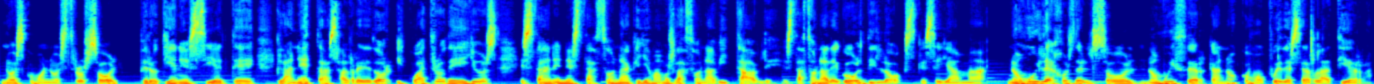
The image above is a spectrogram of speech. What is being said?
no es como nuestro Sol, pero tiene siete planetas alrededor y cuatro de ellos están en esta zona que llamamos la zona habitable, esta zona de Goldilocks que se llama, no muy lejos del Sol, no muy cerca, ¿no? Como puede ser la Tierra.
